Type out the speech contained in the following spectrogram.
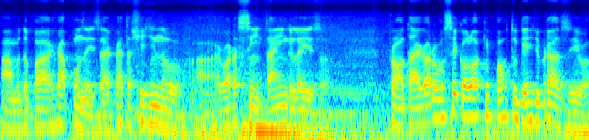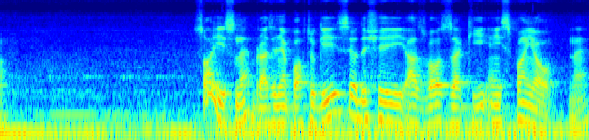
Ah, mudou pra japonês. Aí aperta X de novo. Ah, agora sim, tá em inglês, ó. Pronto, agora você coloca em português de Brasil, ó. Só isso, né? Brasília em português, eu deixei as vozes aqui em espanhol, né?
